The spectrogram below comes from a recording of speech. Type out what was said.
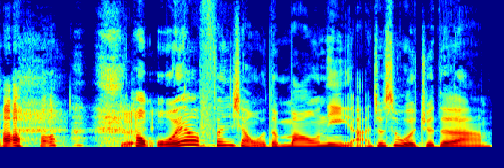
好，好，我要分享我的猫腻啊，就是我觉得啊，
